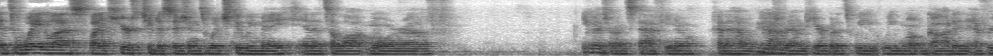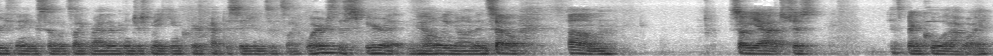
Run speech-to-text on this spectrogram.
it's way less like here's two decisions, which do we make, and it's a lot more of. You guys are on staff, you know, kind of how it goes Yeah. around here, but it's we we want God in everything. So it's like rather than just making clear cut decisions, it's like where's the spirit Yeah. flowing on, and so, um, so yeah, it's just it's been cool that way.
